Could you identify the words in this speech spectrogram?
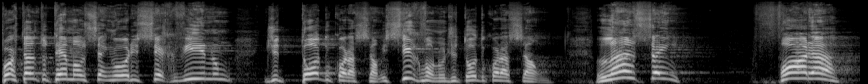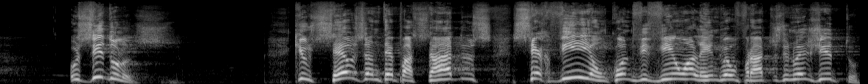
Portanto, temam o Senhor e servi-no de todo o coração, e sirvam-no de todo o coração. Lancem fora os ídolos que os seus antepassados serviam quando viviam além do Eufrates e no Egito,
